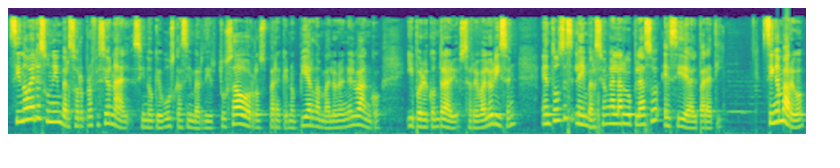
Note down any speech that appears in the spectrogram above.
Si no eres un inversor profesional, sino que buscas invertir tus ahorros para que no pierdan valor en el banco y por el contrario se revaloricen, entonces la inversión a largo plazo es ideal para ti. Sin embargo,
